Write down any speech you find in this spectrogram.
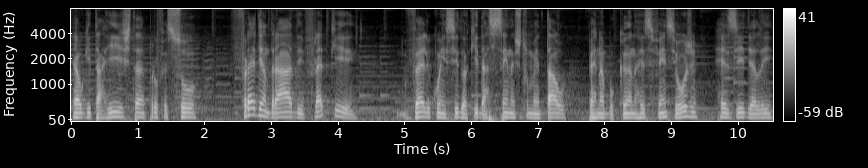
é o guitarrista, professor Fred Andrade. Fred que velho conhecido aqui da cena instrumental pernambucana, recifense, hoje reside ali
